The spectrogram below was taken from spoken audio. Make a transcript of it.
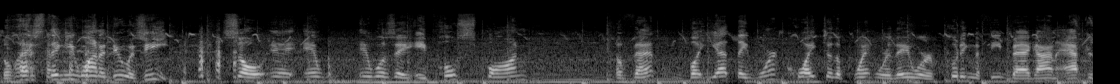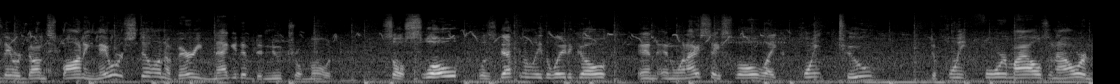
the last thing you want to do is eat. So it, it, it was a, a post-spawn event, but yet they weren't quite to the point where they were putting the feed bag on after they were done spawning. They were still in a very negative to neutral mode. So slow was definitely the way to go. And, and when I say slow, like 0.2 to 0.4 miles an hour, and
